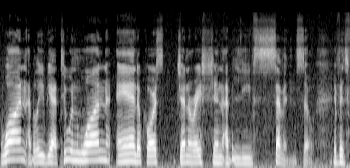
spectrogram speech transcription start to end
1, I believe, yeah, 2 and 1, and of course, Generation, I believe, 7. So, if it's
